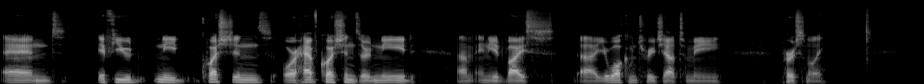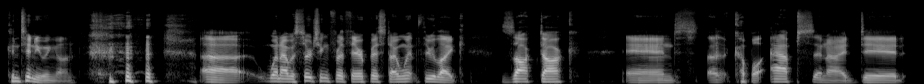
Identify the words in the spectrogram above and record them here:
And if you need questions or have questions or need um, any advice, uh, you're welcome to reach out to me personally. Continuing on, uh, when I was searching for a therapist, I went through like ZocDoc and a couple apps, and I did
